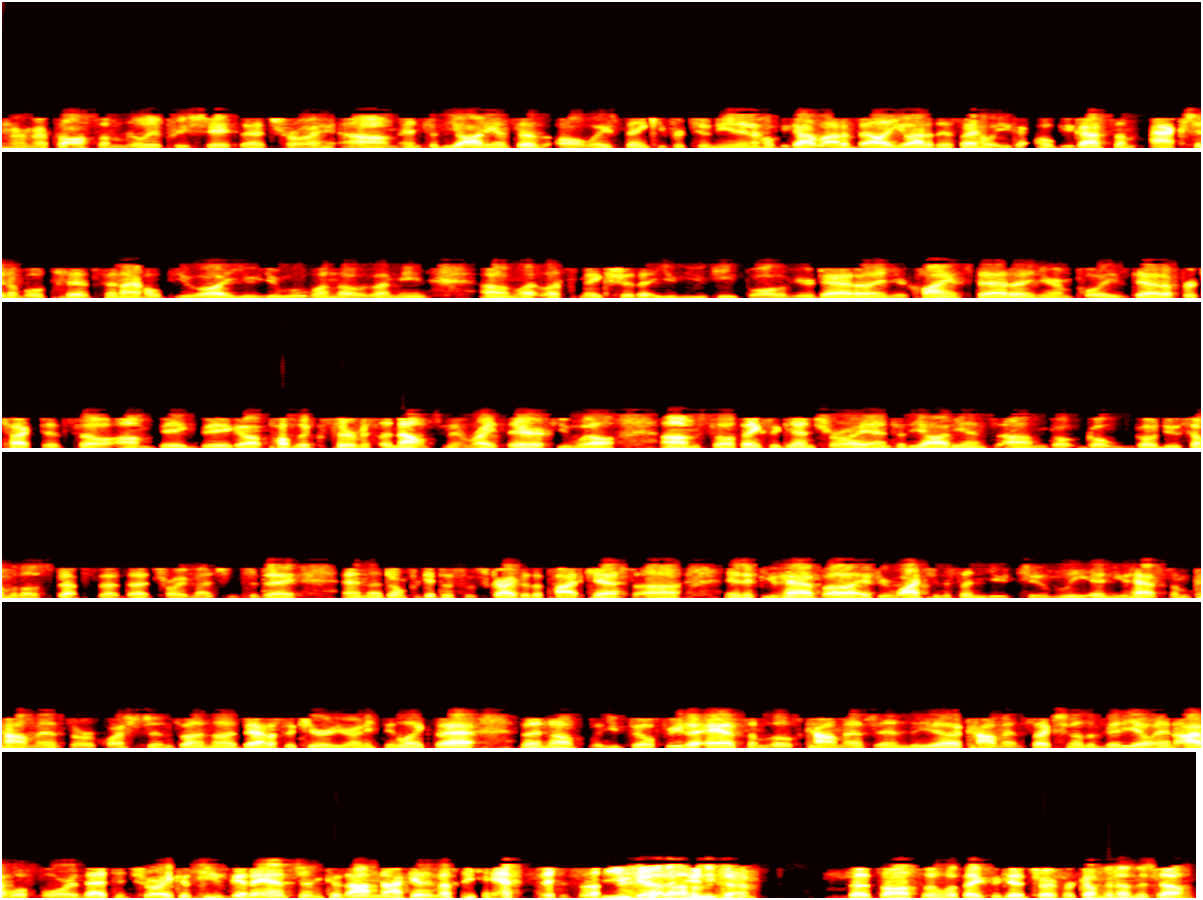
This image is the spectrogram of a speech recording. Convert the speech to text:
And that's awesome. Really appreciate that, Troy. Um, and to the audience, as always, thank you for tuning in. I hope you got a lot of value out of this. I hope you hope you got some actionable tips, and I hope you uh, you you move on those. I mean, um, let, let's make sure that you you keep all of your data and your clients' data and your employees' data protected. So, um, big big uh, public service announcement right there, if you will. Um, so, thanks again, Troy, and to the audience. Um, go go go do some of those steps that that Troy mentioned today, and uh, don't forget to subscribe to the podcast. Uh, and if you have uh, if you're watching this on YouTube and you have some comments or questions on uh, data security or anything like that, then uh, you feel free to add some of those comments in the uh, comment section of the video, and I will forward that to Troy because he's going to answer them because I'm not going to know the answers. So, you got it um, anytime. That's awesome. Well, thanks again, Troy, for coming on the show.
